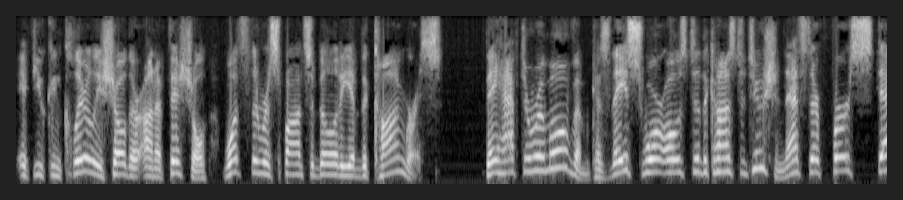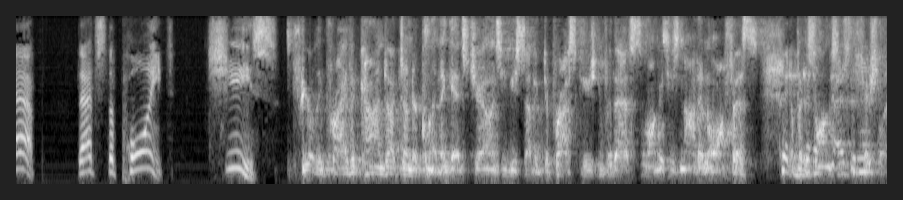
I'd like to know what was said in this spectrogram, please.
if you can clearly show they're unofficial, what's the responsibility of the Congress? They have to remove him because they swore oaths to the Constitution. That's their first step. That's the point. Jeez. Purely private conduct under Clinton against Jones. He'd be subject to prosecution for that as long as he's not in office. Could, but as long as it's official.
